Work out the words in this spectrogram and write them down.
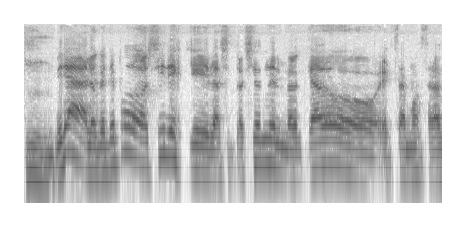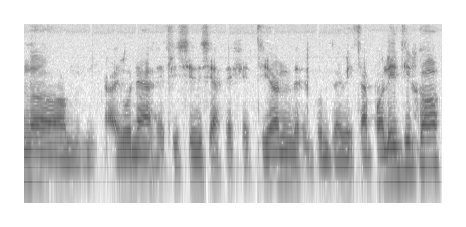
Mm. Mirá, lo que te puedo decir es que la situación del mercado está mostrando mm, algunas deficiencias de gestión desde el punto de vista político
